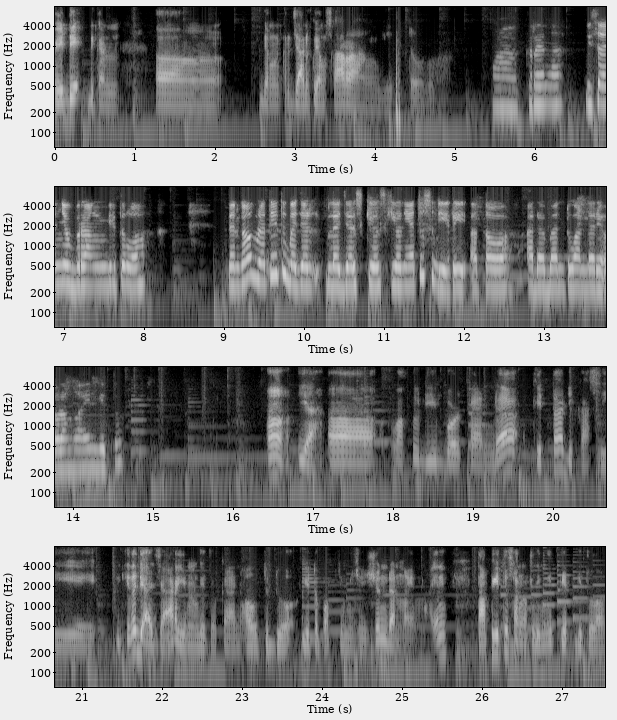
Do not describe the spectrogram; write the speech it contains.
pede dengan uh, dengan kerjaanku yang sekarang gitu wah keren lah bisa nyebrang gitu loh dan kamu berarti itu belajar belajar skill-skillnya itu sendiri atau ada bantuan dari orang lain gitu? Oh iya, uh, waktu di Board Panda kita dikasih, kita diajarin gitu kan how to do YouTube optimization dan lain-lain. Tapi itu sangat limited gitu loh,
